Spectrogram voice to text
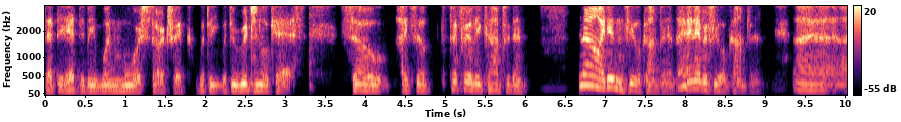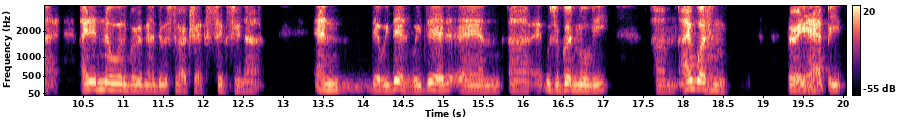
that there had to be one more Star Trek with the with the original cast. So I felt fairly confident. No, I didn't feel confident. I never feel confident. I, I didn't know whether we were going to do Star Trek six or not, and there we did. We did, and uh, it was a good movie. Um, I wasn't very happy,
